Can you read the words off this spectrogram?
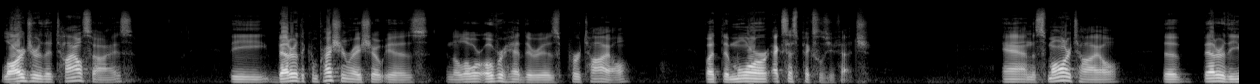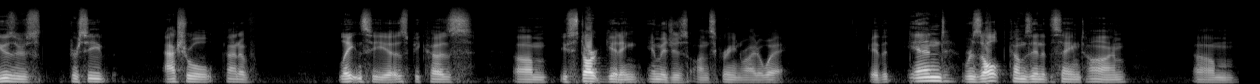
larger the tile size, the better the compression ratio is and the lower overhead there is per tile, but the more excess pixels you fetch. And the smaller tile, the better the users perceive actual kind of latency is because um, you start getting images on screen right away. Okay, the end result comes in at the same time, um,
